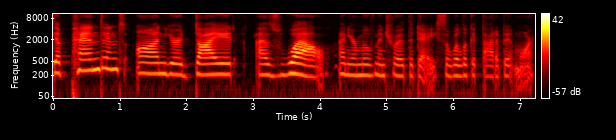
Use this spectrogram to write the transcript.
dependent on your diet as well and your movement throughout the day. So we'll look at that a bit more.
